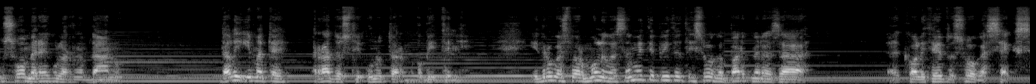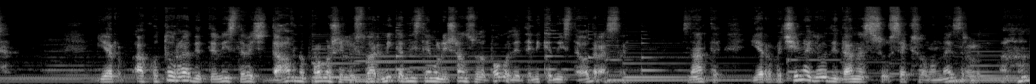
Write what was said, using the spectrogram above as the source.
U svom regularnom danu? Da li imate radosti unutar obitelji? I druga stvar, molim vas, nemojte pitati svoga partnera za e, kvalitetu svoga seksa. Jer ako to radite, vi ste već davno promašili u stvari, nikad niste imali šansu da pogodite, nikad niste odrasli. Znate, jer većina ljudi danas su seksualno nezreli. Aha,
